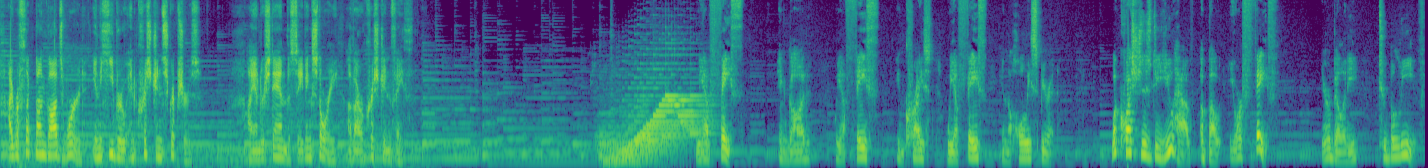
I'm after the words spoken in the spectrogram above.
I reflect on God's Word in the Hebrew and Christian scriptures. I understand the saving story of our Christian faith. We have faith in God. We have faith in Christ. We have faith in the Holy Spirit. What questions do you have about your faith? Your ability to believe,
